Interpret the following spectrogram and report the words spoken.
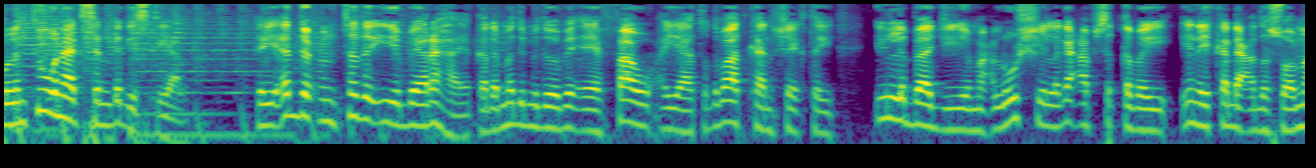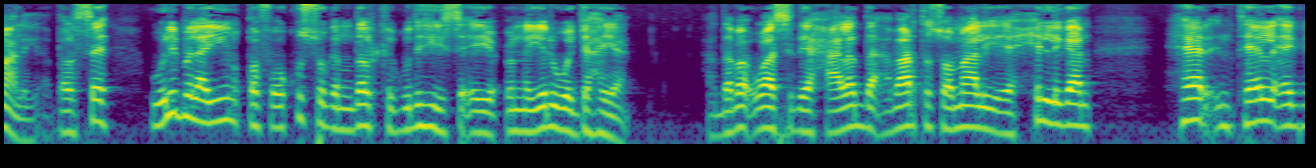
kulanti wanaagsan dhegaystayaal hay'adda cuntada iyo beeraha ee qaramada midoobe ee faw ayaa toddobaadkan sheegtay in la baajiyey macluushii laga cabsi qabay inay ka dhacdo soomaaliya balse weli malaayiin qof oo ku sugan dalka gudihiisa ay cunayari wajahayaan. Haddaba waa sidee xaaladda abaarta soomaaliya ee xilligan heer intee la eg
